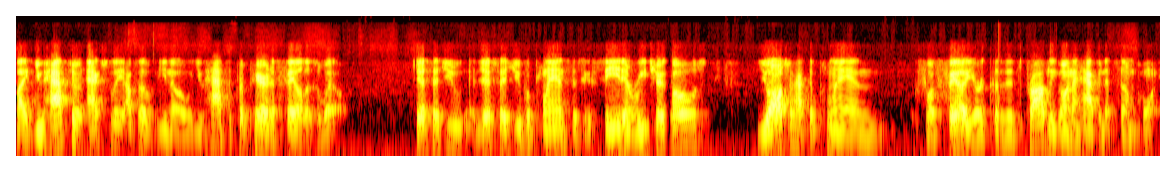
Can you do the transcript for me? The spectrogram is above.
Like you have to actually, I tell you know, you have to prepare to fail as well. Just as you just as you plan to succeed and reach your goals, you also have to plan for failure because it's probably going to happen at some point.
